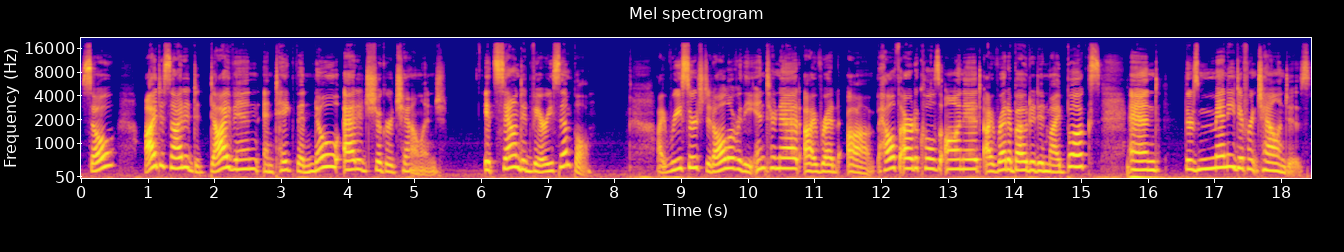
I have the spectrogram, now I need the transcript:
So, I decided to dive in and take the no added sugar challenge. It sounded very simple. I researched it all over the internet. I read uh, health articles on it. I read about it in my books. And there's many different challenges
